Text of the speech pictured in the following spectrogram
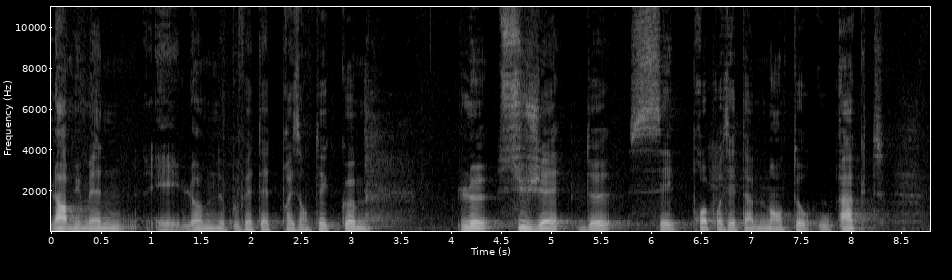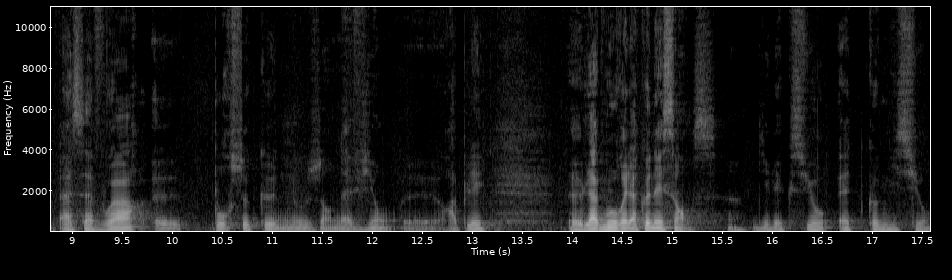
l'âme humaine et l'homme ne pouvaient être présentés comme le sujet de ses propres états mentaux ou actes, à savoir, euh, pour ce que nous en avions euh, rappelé, euh, l'amour et la connaissance, hein, dilectio et cognitio.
